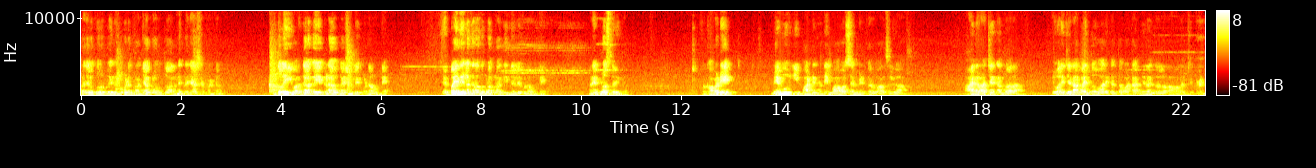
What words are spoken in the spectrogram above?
ప్రజల కొరకు ఎన్నుకోబడే ప్రజా ప్రభుత్వాలని ప్రజాస్వామ్యం అంటాం. అందులో ఈ వర్గాలకు ఎక్కడ అవకాశం లేకుండా ఉంటే డెబ్బై ఐదేళ్ళ తర్వాత కూడా ప్రాతినిధ్యం లేకుండా ఉంటే మరి ఎప్పుడు వస్తుంది ఇంకా? సో కాబట్టి మేము ఈ పార్టీ నుండి బాబాసాహెబ్ అంబేద్కర్ వారసులుగా ఆయన రాజ్యాంగం ద్వారా ఎవరి జనాభా ఎంతో వారికంత వాటా అన్ని రంగాల్లో రావాలని చెప్పాడు.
